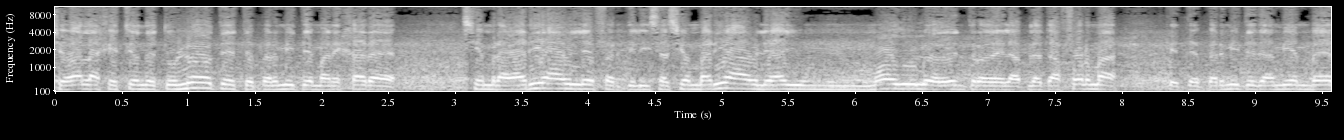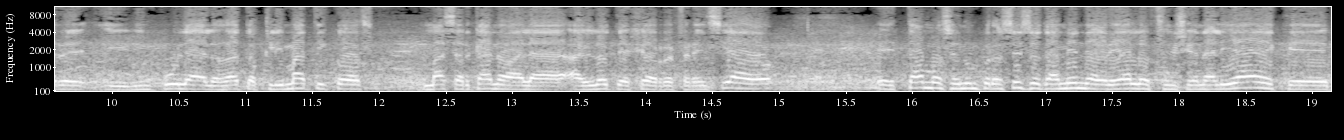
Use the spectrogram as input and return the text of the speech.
llevar la gestión de tus lotes, te permite manejar eh, siembra variable, fertilización variable, hay un módulo dentro de la plataforma que te permite también ver y vincula los datos climáticos más cercanos al lote georreferenciado. Estamos en un proceso también de agregarle funcionalidades que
